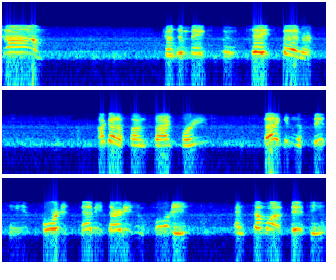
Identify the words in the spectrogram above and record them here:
time because it makes food taste better. I got a fun fact for you. Back in the 50s, 40s, maybe 30s and 40s, and somewhat 50s,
